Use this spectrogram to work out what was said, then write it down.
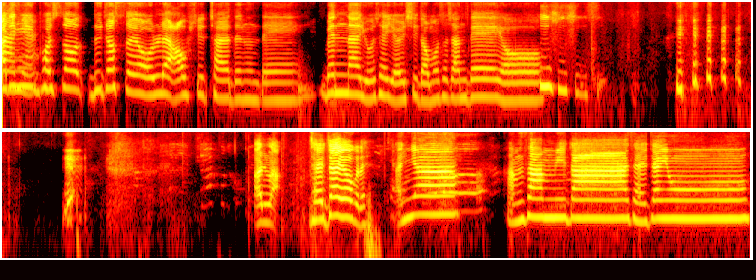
아림이 자냐? 벌써 늦었어요. 원래 9시 자야 되는데. 맨날 요새 10시 넘어서 잔대요. 히히히히. 아리마, 잘 자요. 그래. 안녕. 감사합니다. 잘 자요.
